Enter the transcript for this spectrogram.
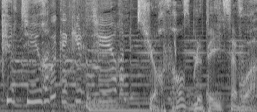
culture, côté culture, Sur France Bleu Pays de Savoie.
